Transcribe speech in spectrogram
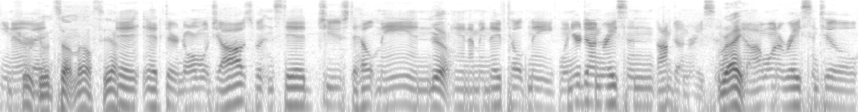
you know, Sure, at, doing something else. Yeah. at, at their normal jobs, but instead choose to help me. And Yeah. and I mean, they've told me when you're done racing, I'm done racing. Right. You know, I want to race until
